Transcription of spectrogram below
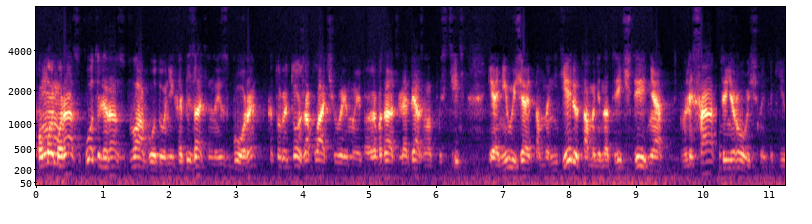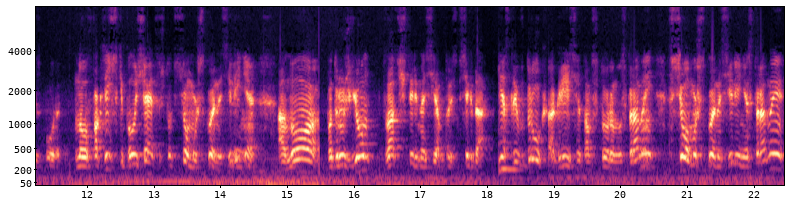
По-моему, раз в год или раз в два года у них которые тоже оплачиваемые. Работодатель обязан отпустить, и они уезжают там на неделю там, или на 3-4 дня в леса, тренировочные такие сборы. Но фактически получается, что все мужское население, оно под ружьем 24 на 7, то есть всегда. Если вдруг агрессия там в сторону страны, все мужское население страны,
